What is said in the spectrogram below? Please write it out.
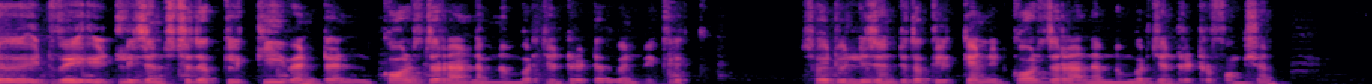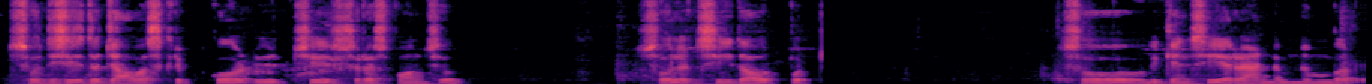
uh, it it listens to the click event and calls the random number generator when we click. So it will listen to the click and it calls the random number generator function so this is the javascript code which is responsive. So let's see the output. So we can see a random number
